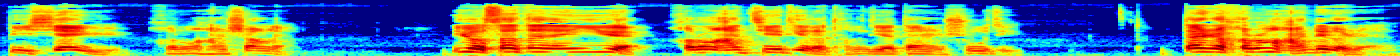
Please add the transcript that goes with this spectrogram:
必先与贺中涵商量。一九三三年一月，贺中涵接替了滕杰担任书记。但是贺中涵这个人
